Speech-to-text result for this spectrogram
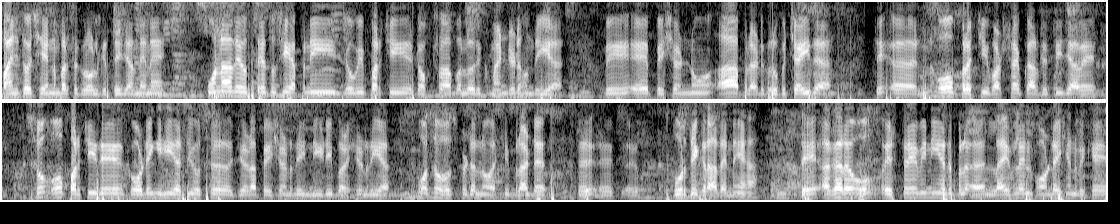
5 ਤੋਂ 6 ਨੰਬਰ ਸਕਰੋਲ ਕੀਤੇ ਜਾਂਦੇ ਨੇ। ਉਹਨਾਂ ਦੇ ਉੱਤੇ ਤੁਸੀਂ ਆਪਣੀ ਜੋ ਵੀ ਪਰਚੀ ਡਾਕਟਰ ਸਾਹਿਬ ਵੱਲੋਂ ਰਿਕਮੈਂਡਡ ਹੁੰਦੀ ਹੈ ਵੀ ਇਹ ਪੇਸ਼ੈਂਟ ਨੂੰ ਆਹ ਬਲੱਡ ਗਰੁੱਪ ਚਾਹੀਦਾ ਤੇ ਉਹ ਪਰਚੀ WhatsApp ਕਰ ਦਿੱਤੀ ਜਾਵੇ। ਸੋ ਉਹ ਪਰਚੀ ਦੇ ਅਕੋਰਡਿੰਗ ਹੀ ਅਸੀਂ ਉਸ ਜਿਹੜਾ ਪੇਸ਼ੈਂਟ ਦੀ ਨੀਡੀ ਪੇਸ਼ੈਂਟ ਦੀ ਆ, ਉਸ ਹਸਪੀਟਲ ਨੂੰ ਅਸੀਂ ਬਲੱਡ ਪੂਰਤੀ ਕਰਾ ਦਿੰਨੇ ਹਾਂ। ਤੇ ਅਗਰ ਉਹ ਇਸ ਤਰ੍ਹਾਂ ਵੀ ਨਹੀਂ ਹੈ, ਤਾਂ ਲਾਈਫਲਾਈਨ ਫਾਊਂਡੇਸ਼ਨ ਵਿਖੇ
